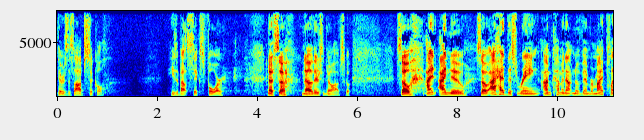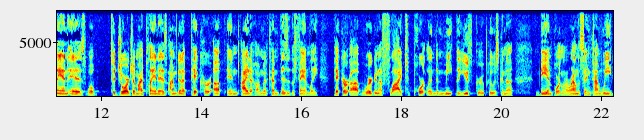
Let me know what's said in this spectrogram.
There was this obstacle. He's about six four. No, so no, there's no obstacle. So I, I knew. So I had this ring. I'm coming out in November. My plan is, well, to Georgia, my plan is I'm going to pick her up in Idaho. I'm going to come visit the family pick her up. We're going to fly to Portland to meet the youth group who is going to be in Portland around the same time we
